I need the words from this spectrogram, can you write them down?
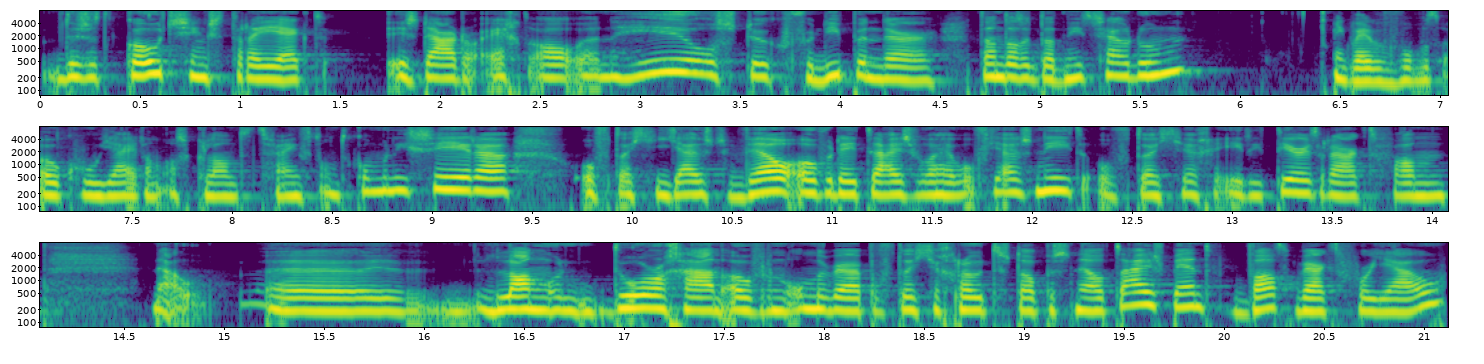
dus het coachingstraject is daardoor echt al een heel stuk verdiepender dan dat ik dat niet zou doen. Ik weet bijvoorbeeld ook hoe jij dan als klant het fijn vindt om te communiceren. Of dat je juist wel over details wil hebben of juist niet. Of dat je geïrriteerd raakt van, nou, uh, lang doorgaan over een onderwerp. Of dat je grote stappen snel thuis bent. Wat werkt voor jou?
